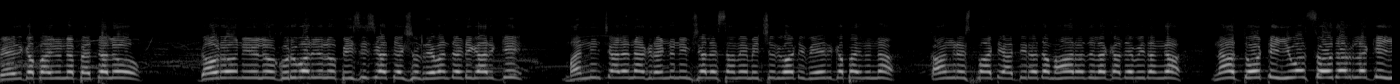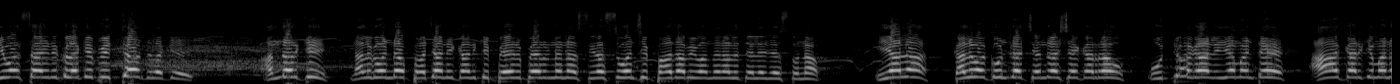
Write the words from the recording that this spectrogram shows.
వేదిక పైన పెద్దలు గౌరవనీయులు గురువర్యులు పిసిసి అధ్యక్షులు రేవంత్ రెడ్డి గారికి మన్నించాలని నాకు రెండు నిమిషాలే సమయం ఇచ్చారు కాబట్టి వేదిక పైన కాంగ్రెస్ పార్టీ అతిరథ మహారథులకు అదేవిధంగా నా తోటి యువ సోదరులకి యువ సైనికులకి విద్యార్థులకి అందరికీ నల్గొండ ప్రజానికానికి పేరు పేరున్న నా శిరస్సు వంచి పాదాభివందనాలు తెలియజేస్తున్నా. ఇవాళ కల్వకుంట్ల చంద్రశేఖరరావు ఉద్యోగాలు ఇవ్వమంటే ఆఖరికి మన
